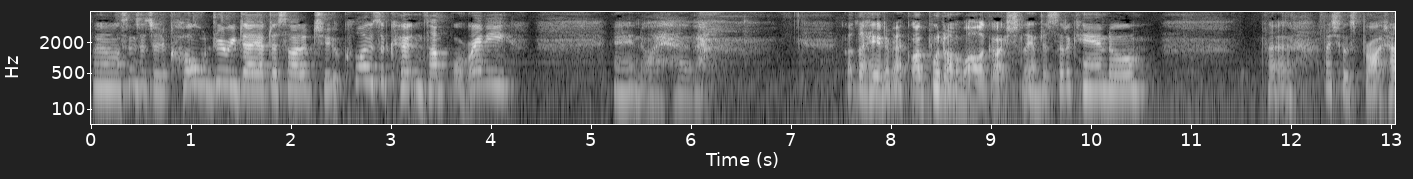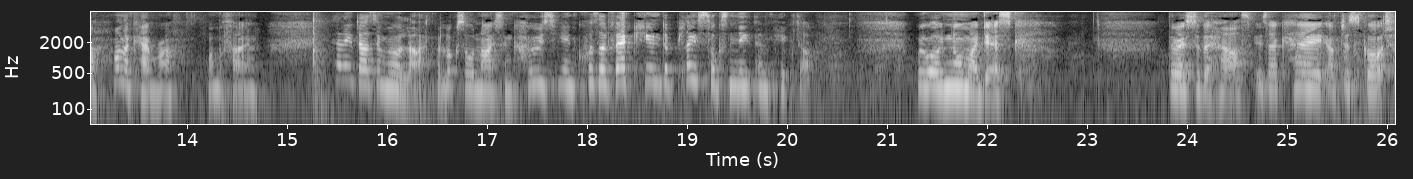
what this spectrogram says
Well, since it's a cold, dreary day, I've decided to close the curtains up already. And I have got the heater back. I put it on a while ago, actually. I've just lit a candle. So, it actually looks brighter on the camera, on the phone. And it does in real life, but looks all nice and cozy. And because I vacuumed, the place looks neat and picked up. We will ignore my desk. The rest of the house is okay. I've just got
